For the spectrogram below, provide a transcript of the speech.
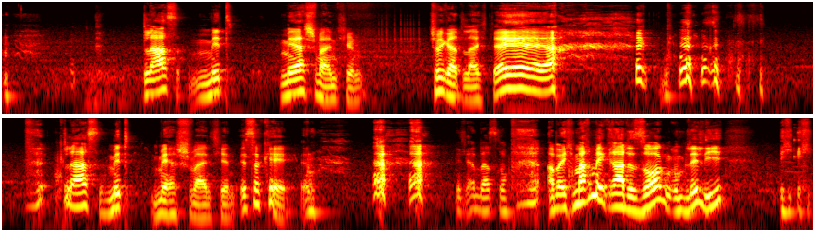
Glas mit Meerschweinchen. Triggert leicht. Ja, ja, ja, ja. Glas mit Meerschweinchen. Ist okay. nicht andersrum. Aber ich mache mir gerade Sorgen um Lilly. Ich, ich,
